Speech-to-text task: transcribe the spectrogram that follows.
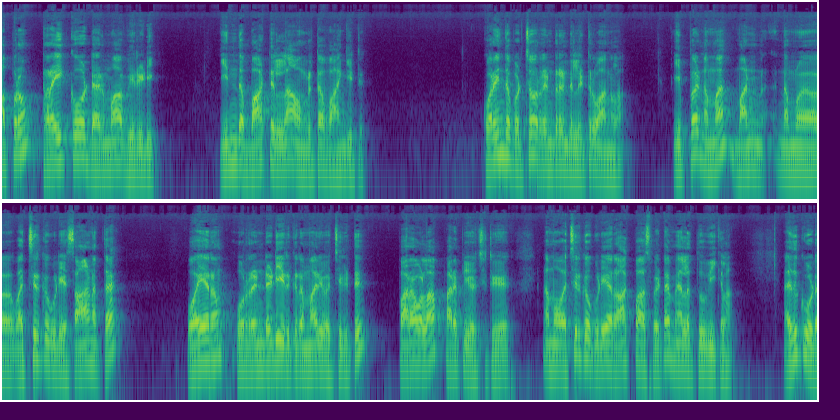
அப்புறம் ட்ரைகோடர்மா விரிடி. இந்த பாட்டில்லாம் அவங்கள்ட்ட வாங்கிட்டு குறைந்தபட்சம் ரெண்டு ரெண்டு லிட்டர் வாங்கலாம். இப்போ நம்ம மண் நம்ம வச்சிருக்கக்கூடிய சாணத்தை உயரம் ஒரு ரெண்டடி இருக்கிற மாதிரி வச்சுக்கிட்டு பரவலாக பரப்பி வச்சுட்டு நம்ம வச்சுருக்கக்கூடிய ராக் பாஸ்பேட்டை மேலே தூவிக்கலாம். அது கூட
